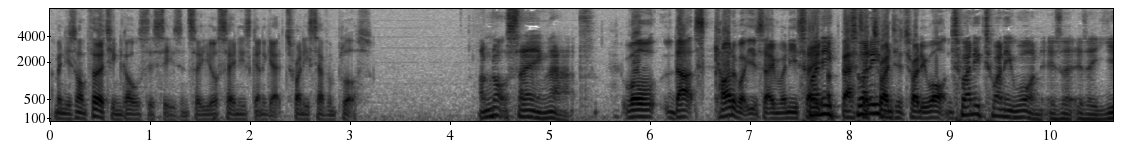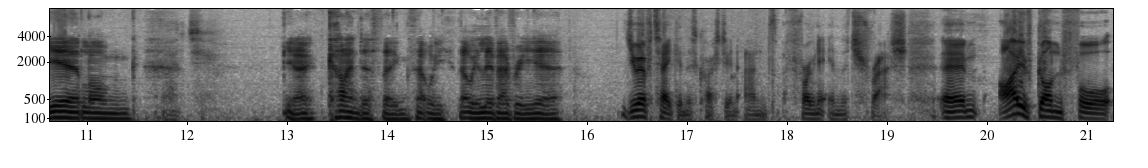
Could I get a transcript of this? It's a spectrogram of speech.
I mean, he's on 13 goals this season, so you're saying he's going to get 27 plus. I'm not saying that. Well, that's kind of what you're saying when you say 20, a better 20, 2021. 2021 is a is a year long, you know, calendar thing that we that we live every year. You have taken this question and thrown it in the trash. Um, I've gone for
